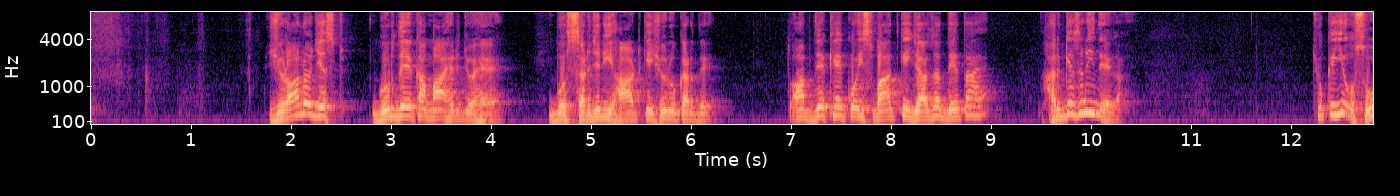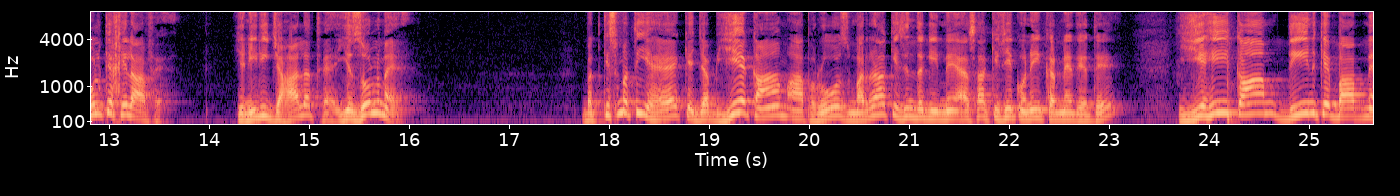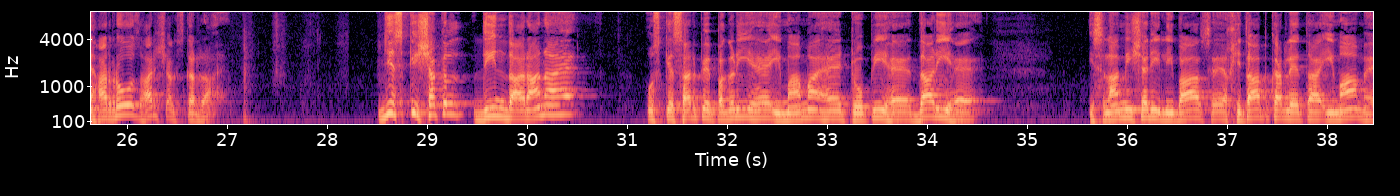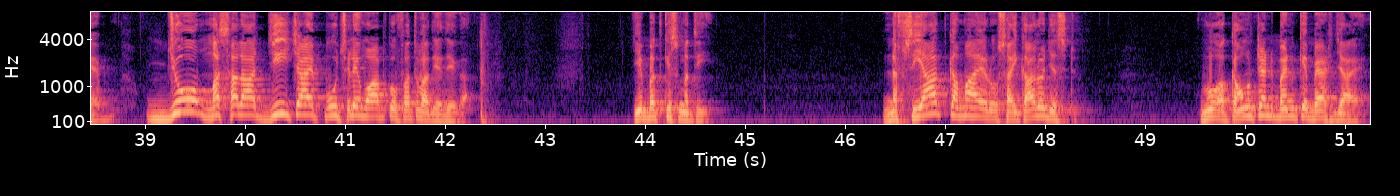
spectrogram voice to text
یورالوجسٹ گردے کا ماہر جو ہے، وہ سرجری ہارٹ کی شروع کر دے۔ تو آپ دیکھیں، کوئی اس بات کی اجازت دیتا ہے؟ ہرگز نہیں دے گا۔ چونکہ یہ اصول کے خلاف ہے۔ یہ نیری جہالت ہے، یہ ظلم ہے۔ بدقسمتی ہے کہ جب یہ کام آپ روز مرہ کی زندگی میں ایسا کسی کو نہیں کرنے دیتے، یہی کام دین کے باب میں ہر روز ہر شخص کر رہا ہے۔ جس کی شکل دیندارانہ ہے اس کے سر پہ پگڑی ہے، امامہ ہے، ٹوپی ہے، داڑھی ہے۔ اسلامی شرع لباس ہے، خطاب کر لیتا ہے امام ہے۔ جو مسئلہ جی چاہے پوچھ لیں وہ آپ کو فتویٰ دے دے گا۔ یہ بدقسمتی۔ نفسیات کا ماہر ہو سائیکالوجسٹ وہ اکاؤنٹنٹ بن کے بیٹھ جائے۔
